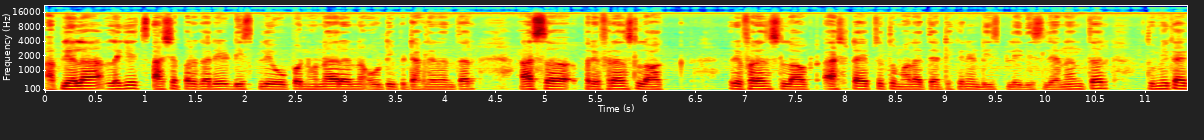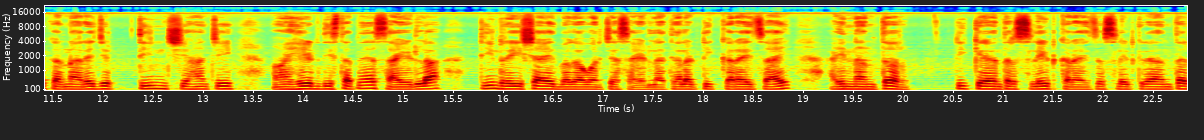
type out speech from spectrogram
आपल्याला लगेच अशा प्रकारे डिस्प्ले ओपन होणार आणि ओ टी पी टाकल्यानंतर असं प्रेफरन्स लॉक प्रेफरन्स लॉक्ड अशा टाईपचं तुम्हाला त्या ठिकाणी डिस्प्ले दिसल्यानंतर तुम्ही काय करणार आहे? जे तीन शहाचे हेड दिसतात ना साईडला तीन रेषा आहेत बघा वरच्या साईडला. त्याला टिक करायचं आहे आणि नंतर टिक केल्यानंतर सिलेक्ट करायचं. सिलेक्ट केल्यानंतर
